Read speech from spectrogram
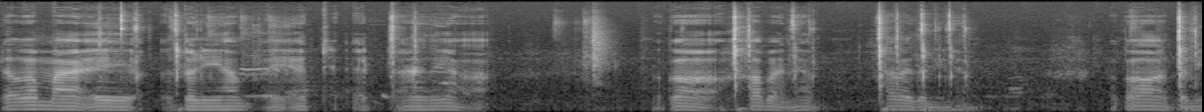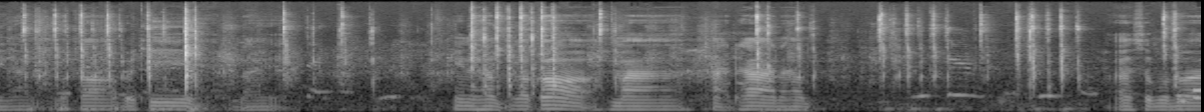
แล้วก็มาไอตัวนี้ครับไอแอดแอดอะไรสักอย่างอะแล้วก็เข้าไปนะครับ เข้าไปตัวนี้ครับ แล้วก็ตัวนี้นะครับแล้วก็ไปที่ไลน์นี่นะครับ แล้วก็มาหาท่านะครับอ่าสมมติว่า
